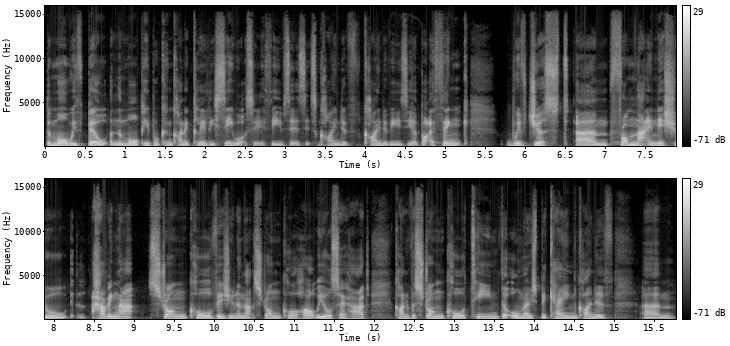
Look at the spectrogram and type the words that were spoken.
the more we've built and the more people can kind of clearly see what Sea of Thieves is, it's kind of kind of easier. But I think we've just um, from that initial having that strong core vision and that strong core heart we also had kind of a strong core team that almost became kind of um,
